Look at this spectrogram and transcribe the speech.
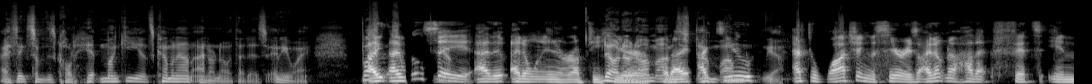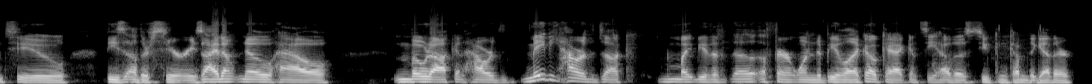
i think something's called Hit-Monkey that's coming out. I don't know what that is. Anyway. But I, I will say I, don't- I don't want to interrupt you no here, no no I'm, but I'm, I, just- I I'm- do. I'm- yeah. after watching the series, I don't know how that fits into these other series. I don't know how M.O.D.O.K and Howard, maybe Howard the Duck might be the, the a fair one to be like, okay, I can see how those two can come together.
